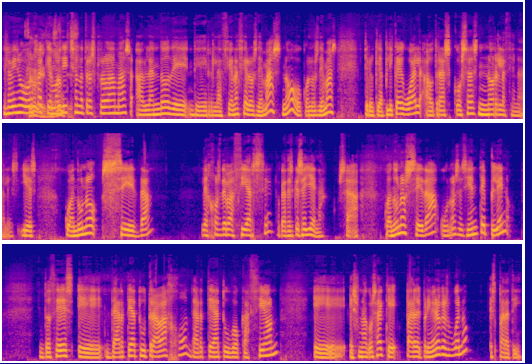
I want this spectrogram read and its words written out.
Es lo mismo, Creo Borja, que que, hemos dicho en otros programas hablando de, de relación hacia los demás, ¿no? O con los demás, pero que aplica igual a otras cosas no relacionales. Y es cuando uno se da, lejos de vaciarse, lo que hace es que se llena. O sea, cuando uno se da, uno se siente pleno. Entonces, eh, darte a tu trabajo, darte a tu vocación, eh, es una cosa que para el primero que es bueno, es para ti.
